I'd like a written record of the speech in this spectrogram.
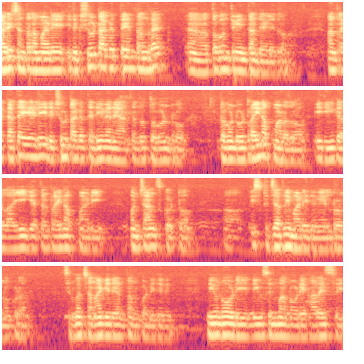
ಆಡಿಷನ್ ಥರ ಮಾಡಿ, ಇದಕ್ಕೆ ಶೂಟ್ ಆಗುತ್ತೆ ಅಂತಂದ್ರೆ ತಗೊಂತೀವಿ ಅಂತ ಅಂದ್ ಹೇಳಿದ್ರು. ನಂತರ ಕತೆ ಹೇಳಿ, ಇದಕ್ಕೆ ಶೂಟ್ ಆಗುತ್ತೆ, ನೀವೇನೇ ಅಂತಂದು ತಗೊಂಡ್ರು. ತಗೊಂಡು ಟ್ರೈನ್ ಅಪ್ ಮಾಡಿದ್ರು. ಇದು ಈಗಲ್ಲ, ಹೀಗೆ ಅಂತ ಟ್ರೈನ್ ಅಪ್ ಮಾಡಿ ಒಂದು ಚಾನ್ಸ್ ಕೊಟ್ಟು ಇಷ್ಟು ಜರ್ನಿ ಮಾಡಿದ್ದೀವಿ ಎಲ್ಲರೂ ಕೂಡ. ಸಿನಿಮಾ ಚೆನ್ನಾಗಿದೆ ಅಂತ ಅಂದ್ಕೊಂಡಿದ್ದೀವಿ ನೀವು ನೋಡಿ, ನೀವು ಸಿನಿಮಾ ನೋಡಿ, ಹಾರೈಸಿ.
